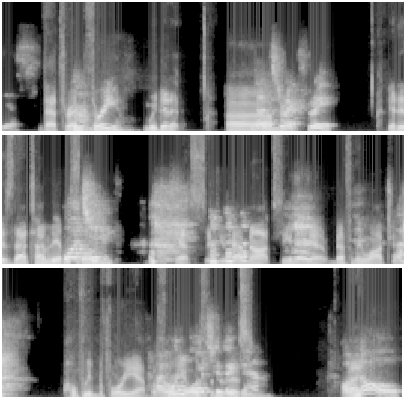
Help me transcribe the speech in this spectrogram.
yes, that's Rec Hmm. 3. We did it. Uh, that's Rec 3. it is that time of the episode. Watch it. Yes, if you have not seen it yet, definitely watch it. Hopefully before yeah, I before you will watch it again. Oh I- no,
